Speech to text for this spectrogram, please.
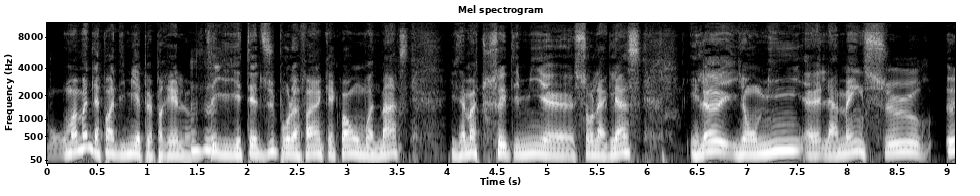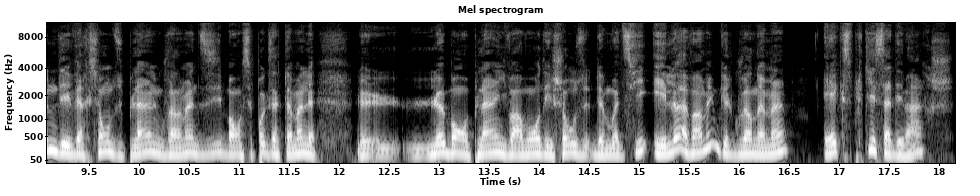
au moment de la pandémie à peu près, là. Tu sais, il était dû pour le faire quelque part au mois de mars. Évidemment, tout ça a été mis euh, sur la glace. Et là, ils ont mis euh, la main sur une des versions du plan. Le gouvernement dit, bon, c'est pas exactement le, le, le bon plan. Il va y avoir des choses de modifier. Et là, avant même que le gouvernement ait expliqué sa démarche,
